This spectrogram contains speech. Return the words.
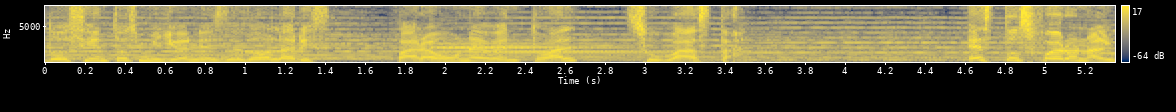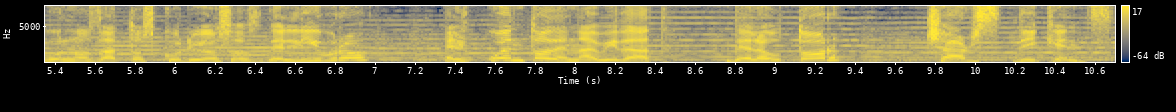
200 millones de dólares para una eventual subasta. Estos fueron algunos datos curiosos del libro El cuento de Navidad, del autor Charles Dickens.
